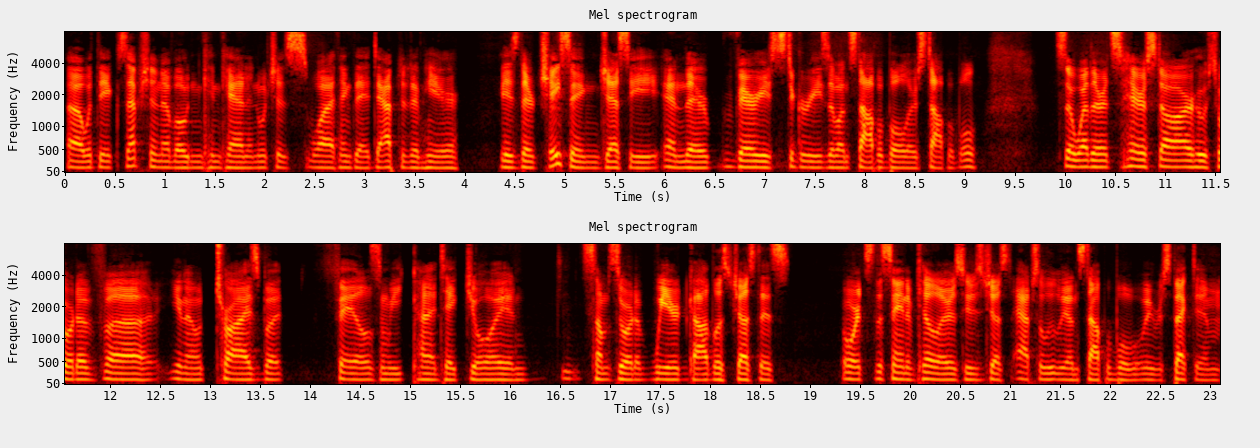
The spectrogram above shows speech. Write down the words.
uh, with the exception of Odin Quincannon, which is why I think they adapted him here, is they're chasing Jesse and they're various degrees of unstoppable or stoppable. So whether it's Herr Starr who sort of uh, you know tries but fails, and we kind of take joy in some sort of weird godless justice, or it's the Saint of Killers who's just absolutely unstoppable, but we respect him.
